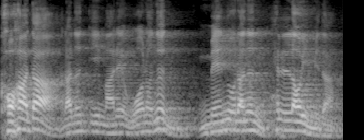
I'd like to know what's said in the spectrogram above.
거하다 라는 이 말의 원어는 메노라는 헬라어입니다.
